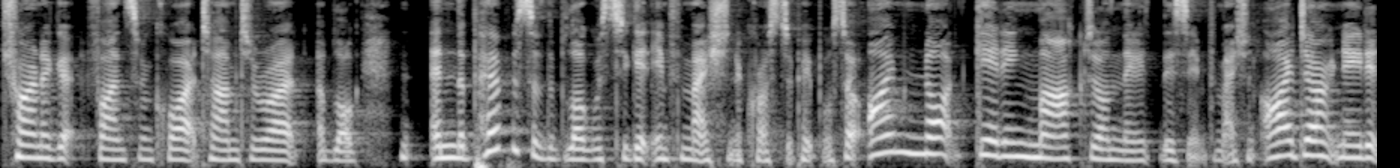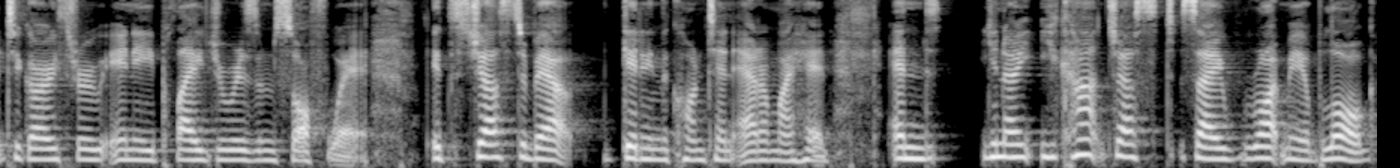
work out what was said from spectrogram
trying to get, find some quiet time to write a blog. And the purpose of the blog was to get information across to people. So I'm not getting marked on the, this information. I don't need it to go through any plagiarism software. It's just about getting the content out of my head. And you know, you can't just say, write me a blog.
